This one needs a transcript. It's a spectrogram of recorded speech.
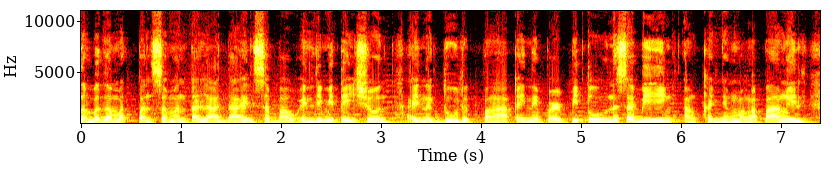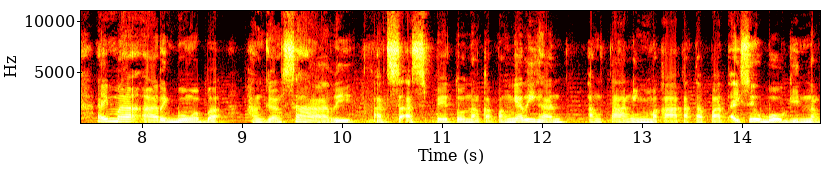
na bagamat pansamantala dahil sa bow and limitation ay nagdulot pa nga kay Neferpitu na sabihing ang kanyang mga pangil ay maaaring bumaba hanggang sa hari at sa aspeto ng kapangyarihan ang tanging makakatapat ay si Ubogin ng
